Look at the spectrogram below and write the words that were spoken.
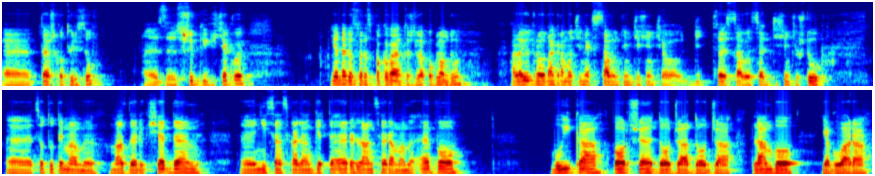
e, też Hot Wheelsów e, z szybkich i wściekłych. Jednego co rozpakowałem też dla poglądu, ale jutro nagram odcinek z całym tym 10, co jest cały set 10 sztuk. E, Co tutaj mamy? Mazda RX-7, e, Nissan Skyline GTR, Lancera mamy Evo, Buika, Porsche, Dodge'a, Dodge'a, Lambo, Jaguara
